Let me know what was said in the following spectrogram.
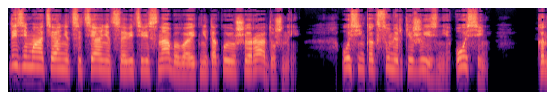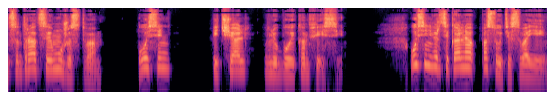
да и зима тянется, тянется, а ведь и весна бывает не такой уж и радужной. Осень как сумерки жизни, осень — концентрация мужества, осень — печаль в любой конфессии. Осень вертикальна по сути своей.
